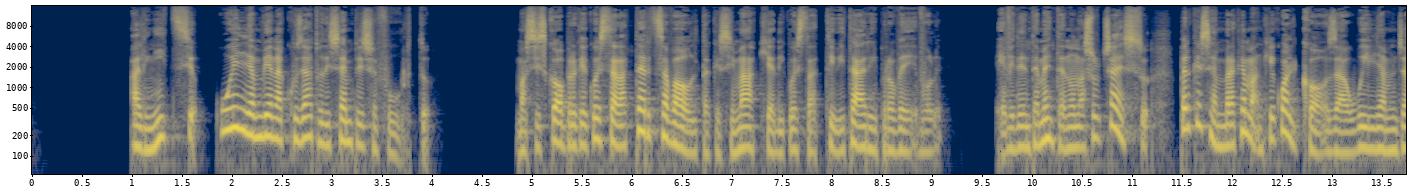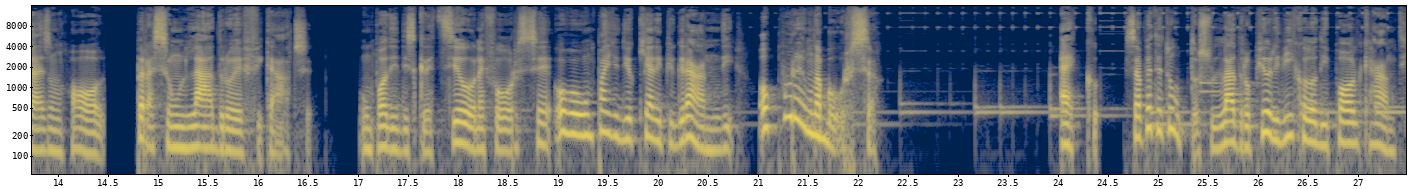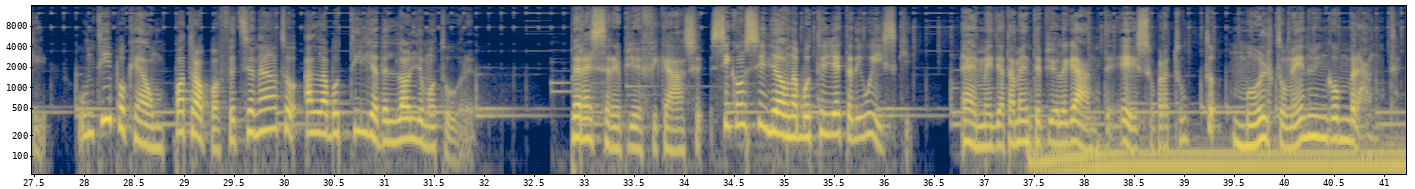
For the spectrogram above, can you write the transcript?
All'inizio William viene accusato di semplice furto, ma si scopre che questa è la terza volta che si macchia di questa attività riprovevole. Evidentemente non ha successo, perché sembra che manchi qualcosa a William Jason Hall per essere un ladro efficace. Un po' di discrezione, forse, o un paio di occhiali più grandi, oppure una borsa. Ecco, sapete tutto sul ladro più ridicolo di Paul Canty, un tipo che è un po' troppo affezionato alla bottiglia dell'olio motore. Per essere più efficace, si consiglia una bottiglietta di whisky. È immediatamente più elegante e soprattutto molto meno ingombrante.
